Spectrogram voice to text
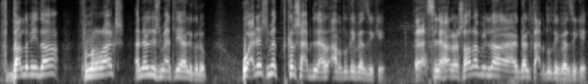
في الدار البيضاء في مراكش أنا اللي جمعت ليها ال groupe. وعلاش ما تذكرش عبد اللطيف أزيكي؟ أحسن لها شرف إلا قالت عبد اللطيف ازيكي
